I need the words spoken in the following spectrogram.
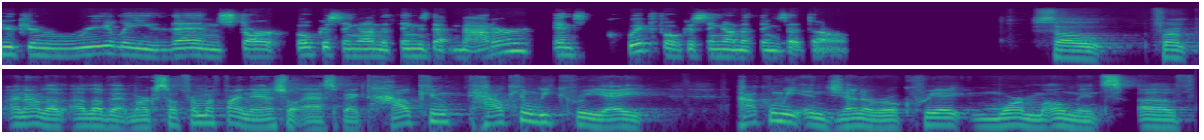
you can really then start focusing on the things that matter and quit focusing on the things that don't. So from and I love I love that Mark. So from a financial aspect, how can how can we create how can we in general create more moments of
